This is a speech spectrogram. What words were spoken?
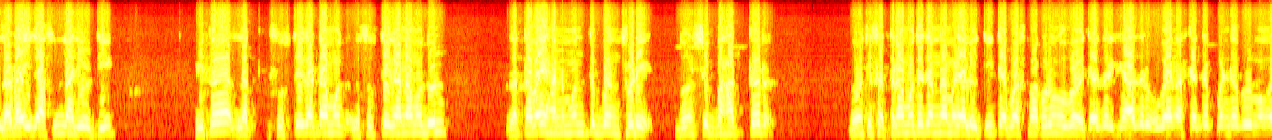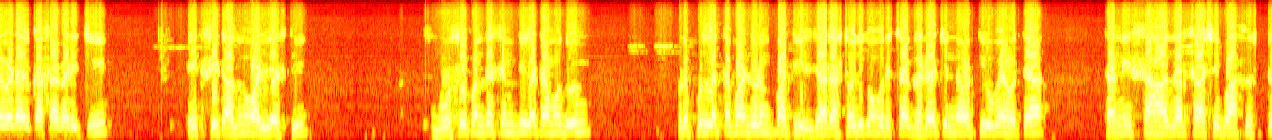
लढाई घासून झाली होती. इथं सुस्ते गटामधून सुस्ते गणामधून लताबाई हनुमंत बनसोडे दोनशे बहात्तर दोनशे सतरा मतं त्यांना मिळाली होती. त्या बसमाकडून उभ्या होत्या. जर ह्या जर उभ्या नसत्या तर पंढरपूर मंगळवेढा विकास आघाडीची एक सीट अजून वाढली असती. भोसे पंचायत समिती गटामधून प्रफुल्लता पांडुरंग पाटील ज्या राष्ट्रवादी काँग्रेसच्या घड्याळ चिन्हावरती उभ्या होत्या त्यांनी सहा हजार सहाशे बासष्ट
